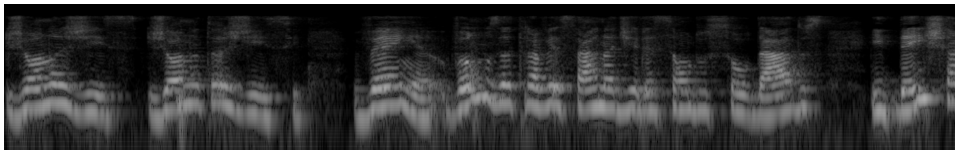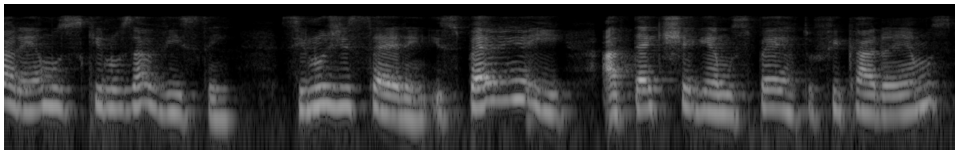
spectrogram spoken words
Jonas disse, Jonatas disse: Venha, vamos atravessar na direção dos soldados e deixaremos que nos avistem. Se nos disserem, esperem aí, até que cheguemos perto, ficaremos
